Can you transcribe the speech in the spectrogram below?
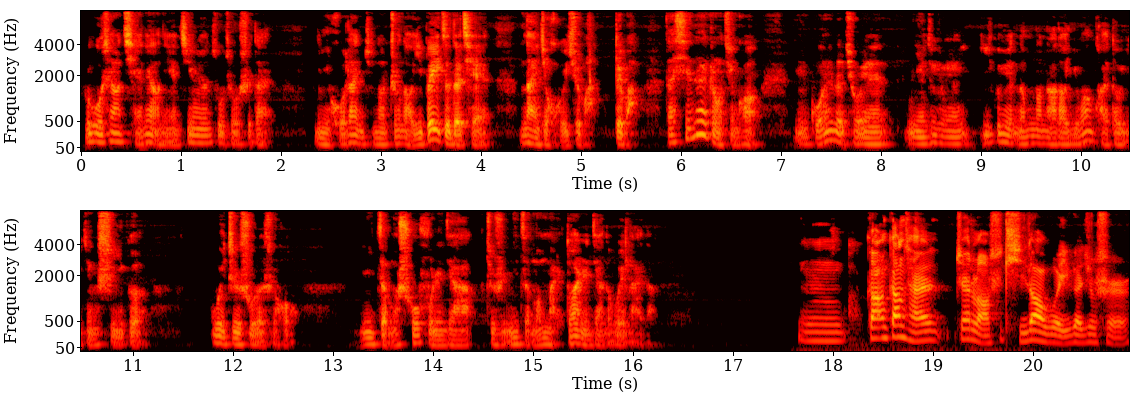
如果像前两年金元足球时代，你回来你就能挣到一辈子的钱，那你就回去吧，对吧？但现在这种情况，你国内的球员，年轻球员一个月能不能拿到一万块，都已经是一个未知数的时候，你怎么说服人家？就是你怎么买断人家的未来的？嗯，刚刚才这老师提到过一个，就是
